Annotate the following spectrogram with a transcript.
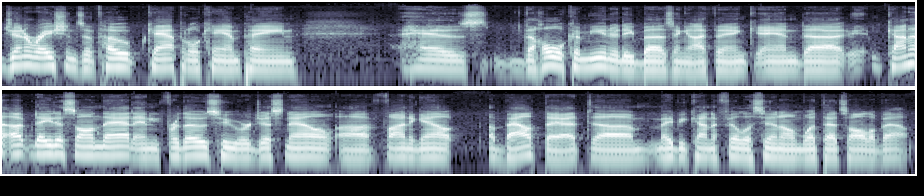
Generations of Hope Capital campaign has the whole community buzzing, I think, and uh, kind of update us on that. And for those who are just now uh, finding out about that. Um, maybe kind of fill us in on what that's all about.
